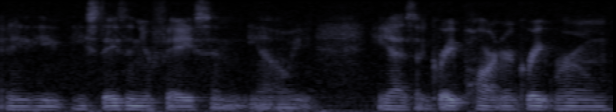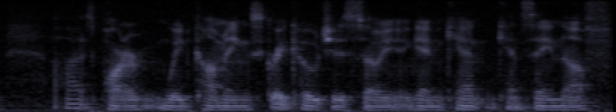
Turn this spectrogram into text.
and he, he stays in your face. And you know, he he has a great partner, great room. Uh, his partner Wade Cummings, great coaches. So again, can't can't say enough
